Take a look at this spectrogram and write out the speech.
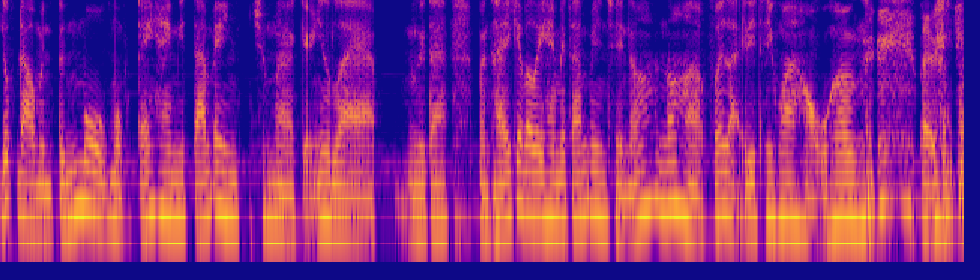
lúc đầu mình tính mua một cái 28 inch nhưng mà kiểu như là người ta mình thấy cái vali 28 inch thì nó nó hợp với lại đi thi hoa hậu hơn. Tại vì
